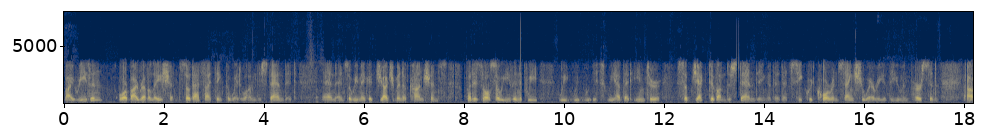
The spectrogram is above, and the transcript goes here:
by reason or by revelation. So that's I think the way to understand it, and and so we make a judgment of conscience, but it's also even if we we we it's, we have that inter subjective understanding, that, that secret core and sanctuary of the human person, uh,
